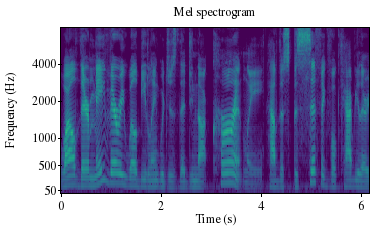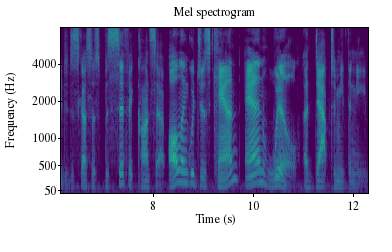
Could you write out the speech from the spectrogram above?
While there may very well be languages that do not currently have the specific vocabulary to discuss a specific concept, all languages can and will adapt to meet the need.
